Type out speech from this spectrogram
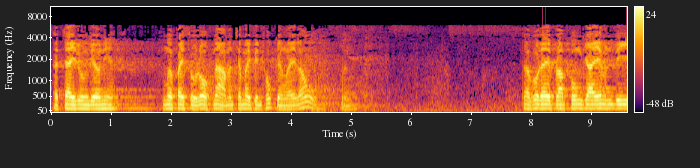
แต่ใจดวงเดียวเนี่ย เมื่อไปสู่โลกหน้ามันจะไม่เป็นทุกข์อย่างไรแล้วถ้าผู้ใดปรับปรุงใจมันดี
